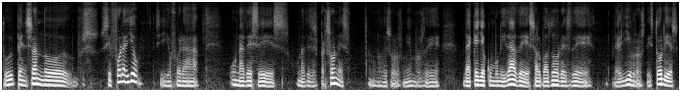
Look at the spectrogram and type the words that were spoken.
tuve pensando pues, si fuera yo, si yo fuera una de esas una de esas personas, uno de esos miembros de, de aquella comunidad de salvadores de, de libros, de historias,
